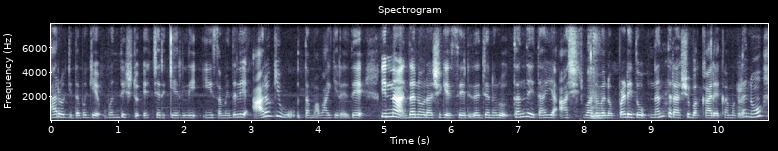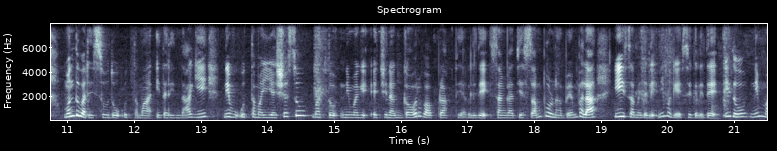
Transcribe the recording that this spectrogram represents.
ಆರೋಗ್ಯದ ಬಗ್ಗೆ ಒಂದಿಷ್ಟು ಎಚ್ಚರಿಕೆ ಇರಲಿ. ಈ ಸಮಯದಲ್ಲಿ ಆರೋಗ್ಯವು ಉತ್ತಮವಾಗಿರಲಿದೆ. ಇನ್ನು ಧನುರಾಶಿಗೆ ಸೇರಿದ ಜನರು ತಂದೆ ತಾಯಿಯ ಆಶೀರ್ವಾದವನ್ನು ಪಡೆದು ನಂತರ ಶುಭ ಕಾರ್ಯಕ್ರಮಗಳನ್ನು ಮುಂದುವರಿಸುವುದು ಉತ್ತಮ. ಇದರಿಂದಾಗಿ ನೀವು ಉತ್ತಮ ಯಶಸ್ಸು ಮತ್ತು ನಿಮಗೆ ಹೆಚ್ಚಿನ ಗೌರವ ಪ್ರಾಪ್ತಿಯಾಗಲಿದೆ. ಸಂಗಾತಿಯ ಸಂಪೂರ್ಣ ಬೆಂಬಲ ಈ ಸಮಯದಲ್ಲಿ ನಿಮಗೆ ಸಿಗಲಿದೆ. ಇದು ನಿಮ್ಮ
